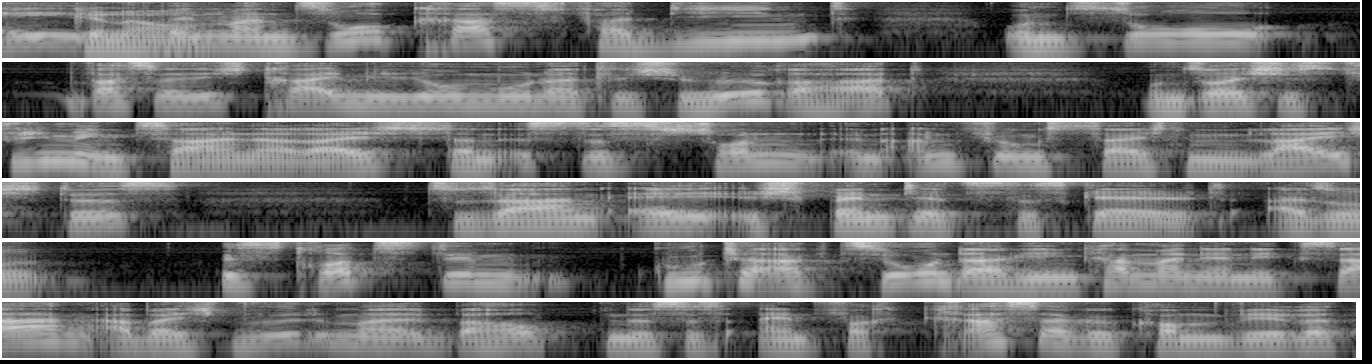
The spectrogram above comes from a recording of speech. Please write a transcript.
ey, genau. wenn man so krass verdient und so, was weiß ich, drei Millionen monatliche Hörer hat und solche Streaming-Zahlen erreicht, dann ist es schon in Anführungszeichen ein leichtes zu sagen, ey, ich spende jetzt das Geld. Also ist trotzdem gute Aktion, dagegen kann man ja nichts sagen, aber ich würde mal behaupten, dass es einfach krasser gekommen wäre,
